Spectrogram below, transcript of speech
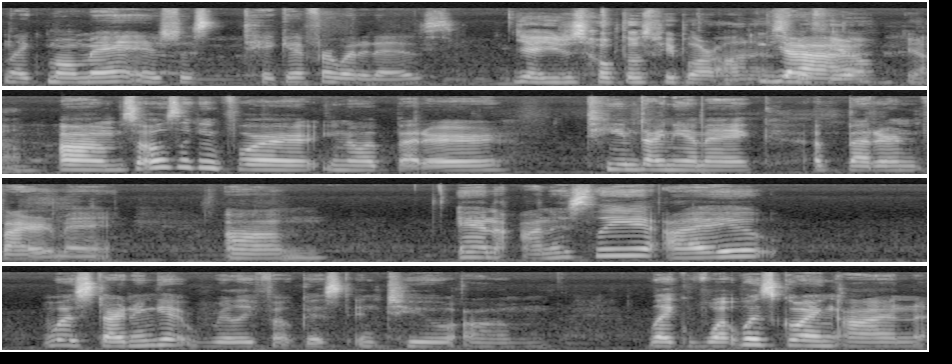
like moment, it's just take it for what it is. yeah, you just hope those people are honest Yeah. with you. Yeah. Um, so I was looking for, you know, a better team dynamic, a better environment. Um, and honestly, I was starting to get really focused into um, like what was going on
